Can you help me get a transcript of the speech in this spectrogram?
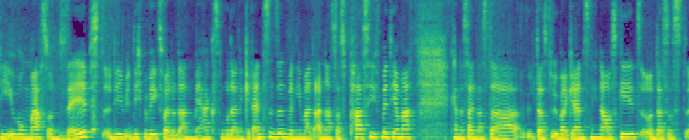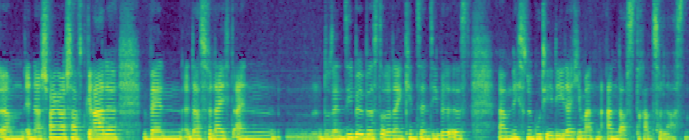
die Übung machst und selbst die, dich bewegst, weil du dann merkst, wo deine Grenzen sind. Wenn jemand anders das passiv mit dir macht, kann es sein, dass, da, dass du über Grenzen hinausgehst. Und das ist ähm, in der Schwangerschaft, gerade wenn das vielleicht ein, du sensibel bist oder dein Kind sensibel ist, ähm, nicht so eine gute Idee, da jemanden anders dran zu lassen.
